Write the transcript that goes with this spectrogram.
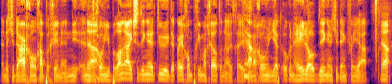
En dat je daar gewoon gaat beginnen. En, niet, en dat je gewoon je belangrijkste dingen... natuurlijk, daar kan je gewoon prima geld aan uitgeven. Ja. Maar gewoon, je hebt ook een hele hoop dingen dat je denkt van... ja, Ja.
